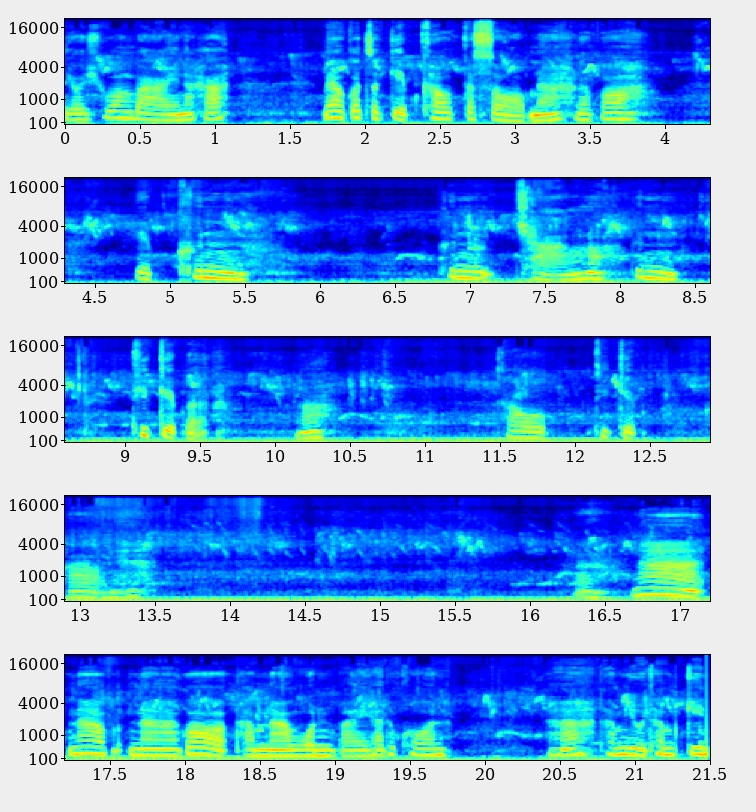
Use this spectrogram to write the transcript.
เดี๋ยวช่วงบ่ายนะคะ แม่ก็จะเก็บเข้ากระสอบนะ แล้วก็เก็บขึ้น ขึ้นฉางเนาะขึ้นที่เก็บอะนะเข้าที่เก็บข้าวนะฮะหน้าหน้านาก็ทำนาวนไปค่ะทุกคนนะคะทำอยู่ทำกิน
